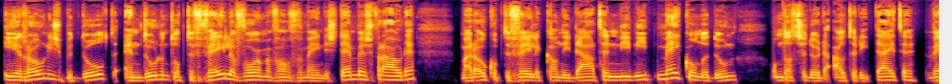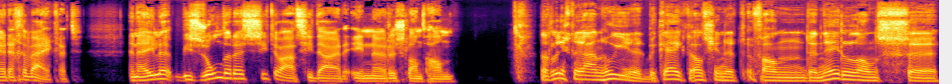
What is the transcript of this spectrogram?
Ironisch bedoeld en doelend op de vele vormen van vermeende stembusfraude, maar ook op de vele kandidaten die niet mee konden doen omdat ze door de autoriteiten werden geweigerd. Een hele bijzondere situatie daar in eh, Rusland, Han. Dat ligt eraan hoe je het bekijkt. Als je het van de Nederlandse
